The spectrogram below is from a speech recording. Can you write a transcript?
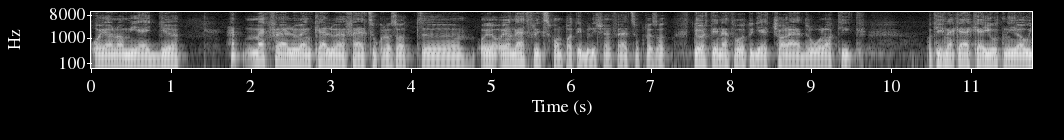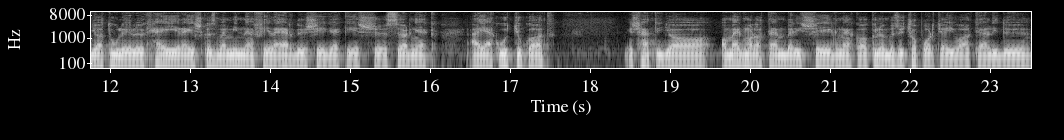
olyan, ami egy hát megfelelően, kellően felcukrozott, ö, olyan, Netflix kompatibilisen felcukrozott történet volt ugye egy családról, akik akiknek el kell jutnia ugye a túlélők helyére, és közben mindenféle erdőségek és szörnyek állják útjukat, és hát így a, a megmaradt emberiségnek a különböző csoportjaival kell idő,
